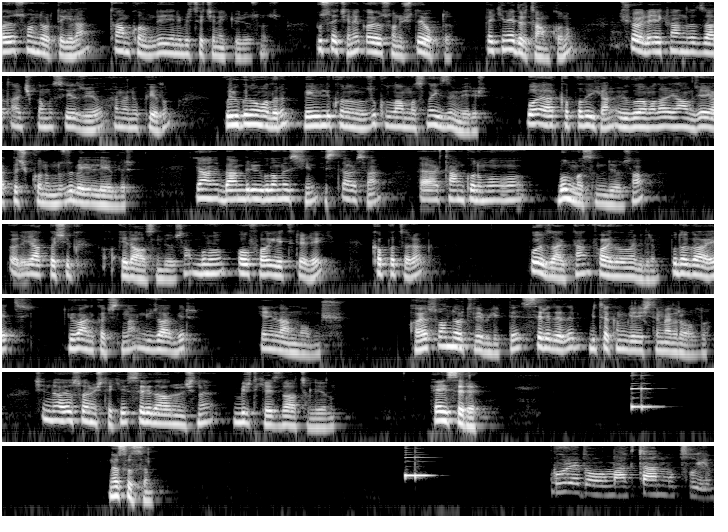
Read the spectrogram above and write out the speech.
iOS 14'te gelen tam konum diye yeni bir seçenek görüyorsunuz. Bu seçenek iOS 13'te yoktu. Peki nedir tam konum? Şöyle ekranda da zaten açıklaması yazıyor. Hemen okuyalım. Uygulamaların belirli konumunuzu kullanmasına izin verir. Bu ayar kapalıyken uygulamalar yalnızca yaklaşık konumunuzu belirleyebilir. Yani ben bir uygulama için istersem eğer tam konumumu bulmasın diyorsam böyle yaklaşık ele alsın diyorsam bunu off'a getirerek kapatarak bu özellikten faydalanabilirim. Bu da gayet güvenlik açısından güzel bir yenilenme olmuş. iOS 14 ile birlikte Siri'de de bir takım geliştirmeler oldu. Şimdi iOS 13'teki Siri davranışını bir kez daha hatırlayalım. Hey Siri. Nasılsın? Burada olmaktan mutluyum.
